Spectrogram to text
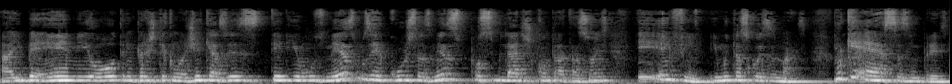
a IBM ou outra empresa de tecnologia que às vezes teriam os mesmos recursos, as mesmas possibilidades de contratações e enfim, e muitas coisas mais. Por que essas empresas?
